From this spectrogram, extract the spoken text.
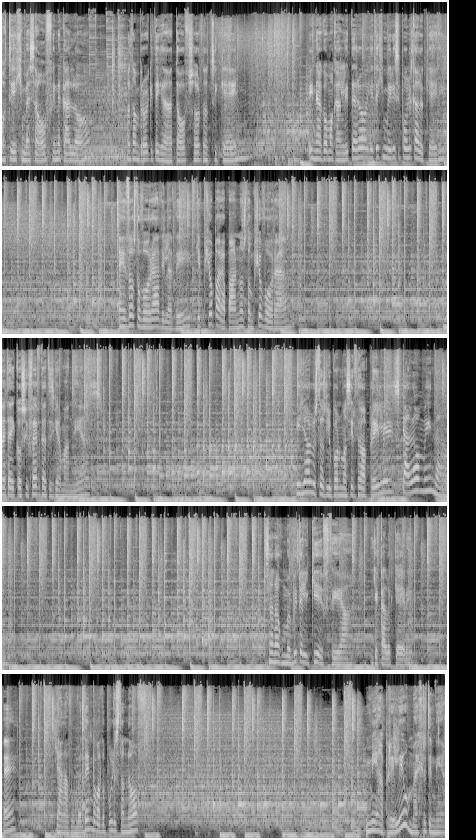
Ό,τι έχει μέσα off είναι καλό. Όταν πρόκειται για το offshore, το chicane Είναι ακόμα καλύτερο γιατί έχει μυρίσει πολύ καλοκαίρι. Εδώ στο βορρά δηλαδή και πιο παραπάνω στον πιο βορρά Με τα 20 φεύγα της Γερμανίας. Ηλιόλουστος λοιπόν μας ήρθε ο Απρίλης. Καλό μήνα Σαν να έχουμε μπει τελική ευθεία για καλοκαίρι. Ε, για να δούμε. Ντέμι Παπαδοπούλου στο Νοφ. Μία Απριλίου μέχρι τη μία.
